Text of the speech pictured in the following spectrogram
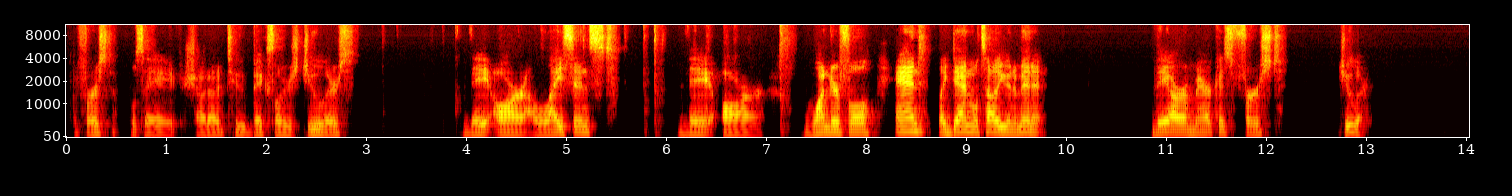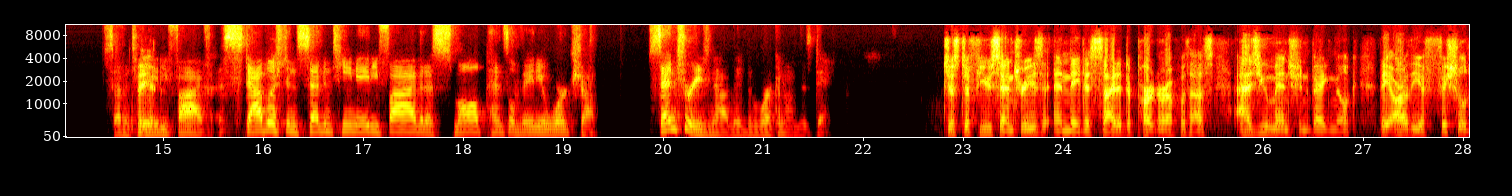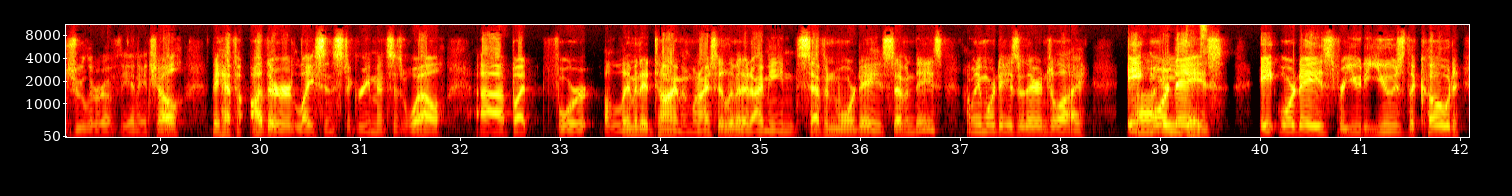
But first, we'll say shout out to Bixler's Jewelers. They are licensed, they are wonderful. And like Dan will tell you in a minute, they are America's first jeweler. 1785. Established in 1785 at a small Pennsylvania workshop. Centuries now they've been working on this day. Just a few centuries, and they decided to partner up with us. As you mentioned, Bag Milk, they are the official jeweler of the NHL. They have other licensed agreements as well, uh, but for a limited time, and when I say limited, I mean seven more days. Seven days? How many more days are there in July? Eight uh, more eight days. days. Eight more days for you to use the code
